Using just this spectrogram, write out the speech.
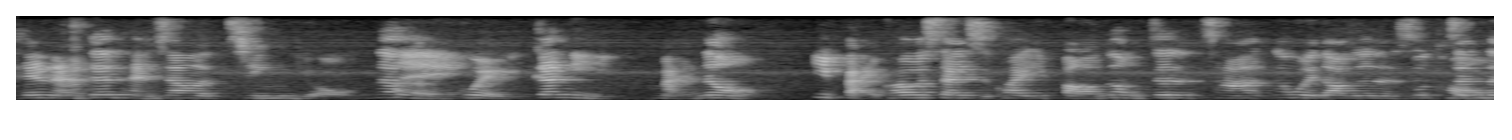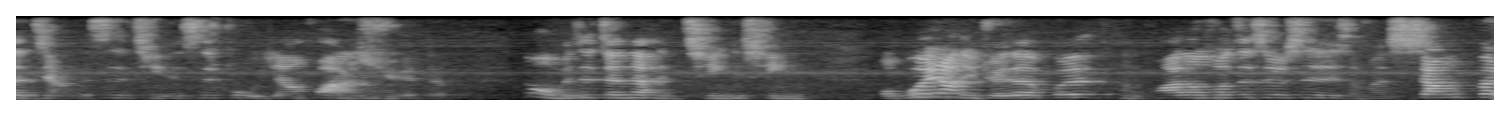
天然跟檀香的精油那很贵，跟你买那种一百块或三十块一包那种真的差，那味道真的是真的讲的是其实是不一样化学的。那我们是真的很清新，我不会让你觉得不会很夸张，说这就是什么香氛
